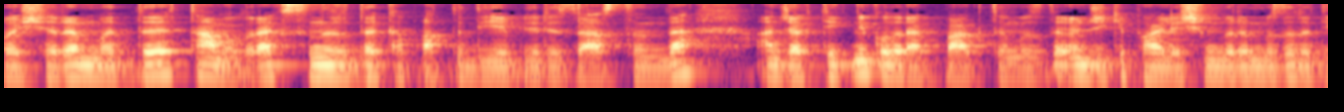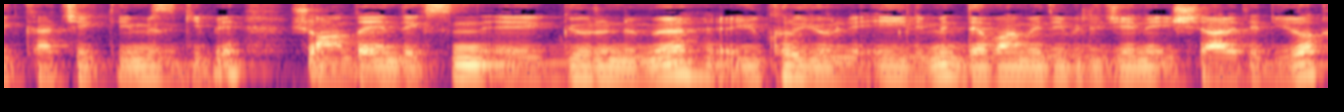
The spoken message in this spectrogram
başaramadı. Tam olarak sınırda kapattı diyebiliriz aslında. Ancak teknik olarak baktığımızda önceki paylaşımlarımızda da dikkat çektiğimiz gibi şu anda endeksin e, görünümü e, yukarı yönlü eğilimin devam edebileceğine işaret ediyor.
